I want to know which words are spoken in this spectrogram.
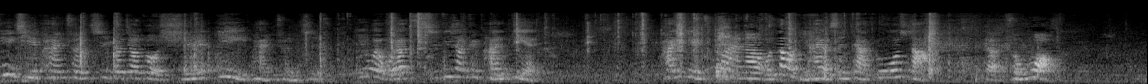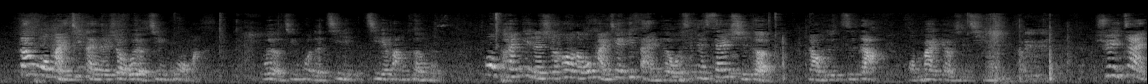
定期盘存制又叫做实地盘存制，因为我要实际上去盘点，盘点出来呢，我到底还有剩下多少的存货？当我买进来的时候，我有进货嘛？我有进货的记记方科目。我盘点的时候呢，我买进一百个，我剩下三十个，那我就知道我卖掉是七十个。所以在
